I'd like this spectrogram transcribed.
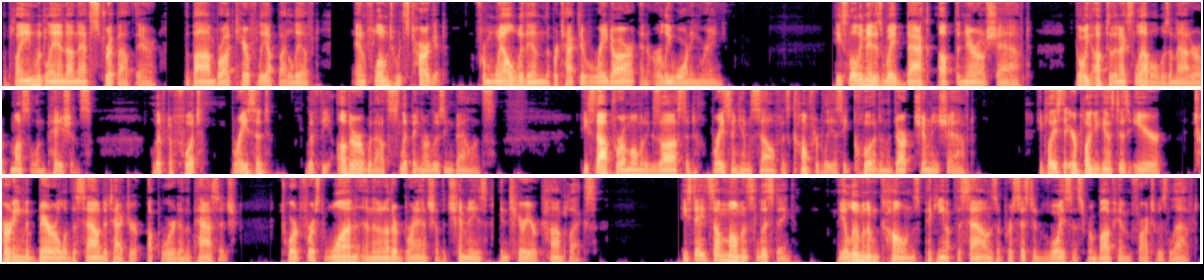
A plane would land on that strip out there, the bomb brought carefully up by lift, and flown to its target from well within the protective radar and early warning ring. He slowly made his way back up the narrow shaft. Going up to the next level was a matter of muscle and patience. Lift a foot, brace it, lift the other without slipping or losing balance. He stopped for a moment, exhausted, bracing himself as comfortably as he could in the dark chimney shaft. He placed the earplug against his ear, turning the barrel of the sound detector upward in the passage, toward first one and then another branch of the chimney's interior complex. He stayed some moments listening, the aluminum cones picking up the sounds of persistent voices from above him far to his left.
